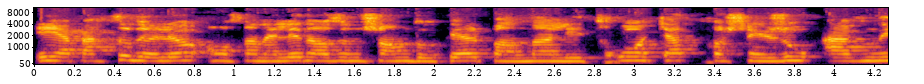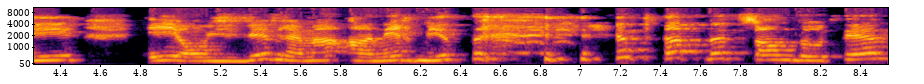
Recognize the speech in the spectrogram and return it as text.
Et à partir de là, on s'en allait dans une chambre d'hôtel pendant les trois, quatre prochains jours à venir. Et on vivait vraiment en ermite notre chambre d'hôtel,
